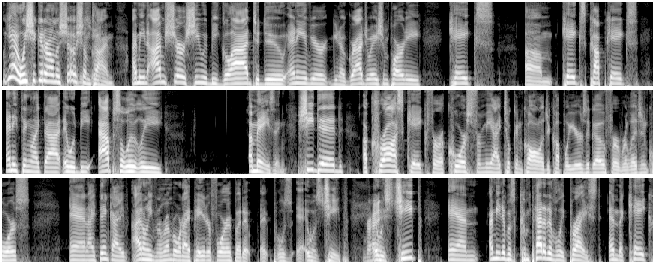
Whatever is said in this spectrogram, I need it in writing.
Yeah, we should get her on the show That'd sometime. I mean, I'm sure she would be glad to do any of your, you know, graduation party cakes, um, cakes, cupcakes, anything like that. It would be absolutely amazing. She did a cross cake for a course for me I took in college a couple years ago for a religion course. And I think I I don't even remember what I paid her for it, but it, it was it was cheap. Right. It was cheap and I mean it was competitively priced and the cake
